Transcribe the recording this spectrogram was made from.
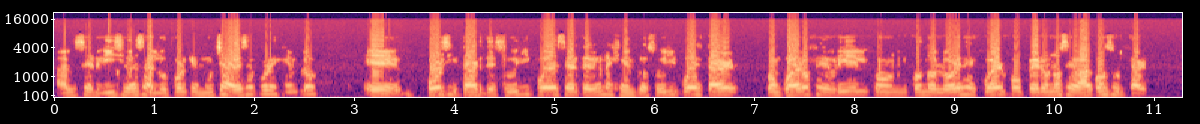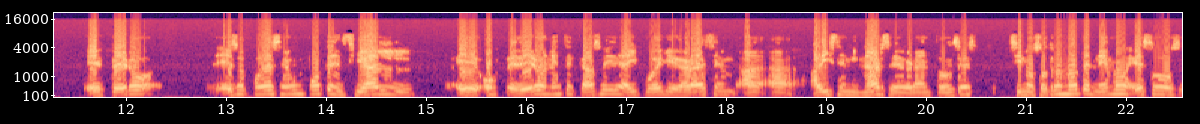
al, servicio de salud, porque muchas veces, por ejemplo, eh, por citarte, Suyi puede ser, te doy un ejemplo, Suyi puede estar con cuadro febril, con, con dolores de cuerpo, pero no se va a consultar. Eh, pero eso puede ser un potencial eh, hospedero en este caso y de ahí puede llegar a, a, a, diseminarse, ¿verdad? Entonces, si nosotros no tenemos esos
